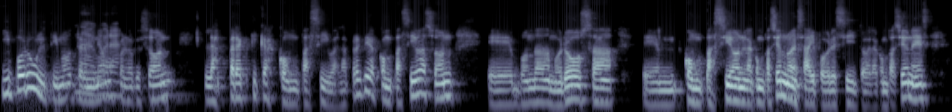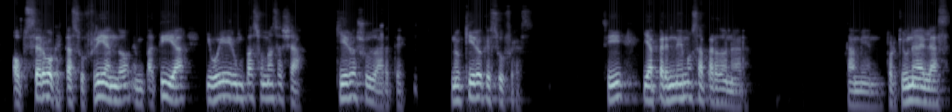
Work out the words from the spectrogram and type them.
Y por último, terminamos con lo que son las prácticas compasivas. Las prácticas compasivas son eh, bondad amorosa, em, compasión. La compasión no es, ay, pobrecito, la compasión es, observo que estás sufriendo, empatía, y voy a ir un paso más allá. Quiero ayudarte, no quiero que sufras. ¿Sí? Y aprendemos a perdonar también, porque una de las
